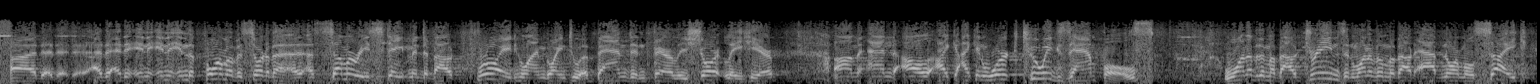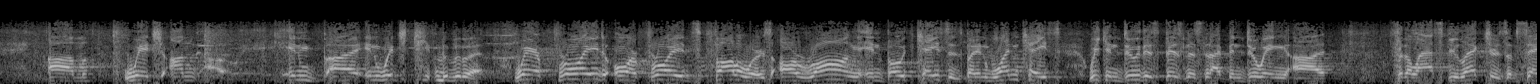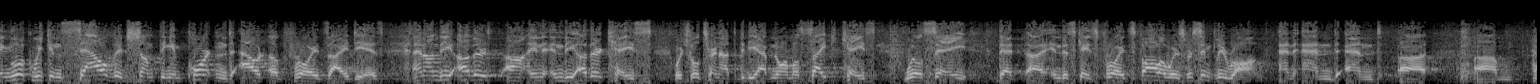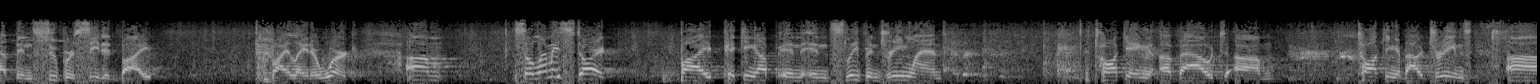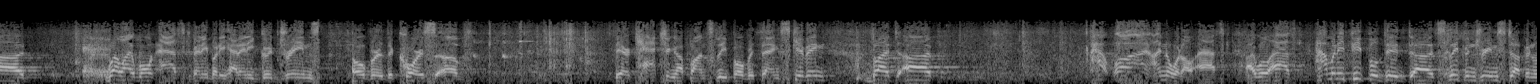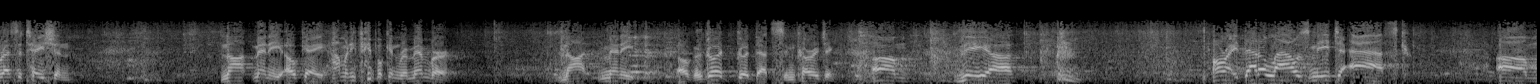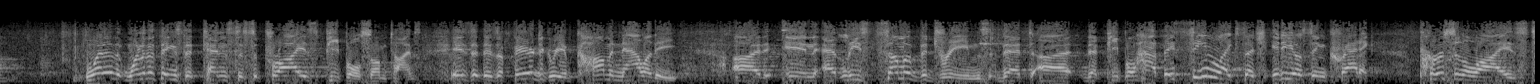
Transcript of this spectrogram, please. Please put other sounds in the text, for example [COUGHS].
uh, in, in, in, the form of a sort of a, a, summary statement about Freud, who I'm going to abandon fairly shortly here. Um, and I, I can work two examples, one of them about dreams and one of them about abnormal psych, um, which on, uh, in, uh, in which where Freud or Freud's followers are wrong in both cases, but in one case we can do this business that I've been doing uh, for the last few lectures of saying, look, we can salvage something important out of Freud's ideas. And on the other, uh, in, in, the other case, which will turn out to be the abnormal psych case, we'll say that uh, in this case Freud's followers were simply wrong and and and uh, um, have been superseded by by later work. Um, so let me start by picking up in, in Sleep and Dreamland, talking about um, talking about dreams. Uh, well, I won't ask if anybody had any good dreams over the course of their catching up on sleep over Thanksgiving, but. Uh, how, well, I know what I'll ask. I will ask, how many people did uh, sleep and dream stuff in recitation? Not many. Okay, how many people can remember? Not many. Oh, good, good. That's encouraging. Um, the uh, [CLEARS THROAT] all right, that allows me to ask. Um, one of, the, one of the things that tends to surprise people sometimes is that there's a fair degree of commonality uh, in at least some of the dreams that uh, that people have. They seem like such idiosyncratic, personalized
